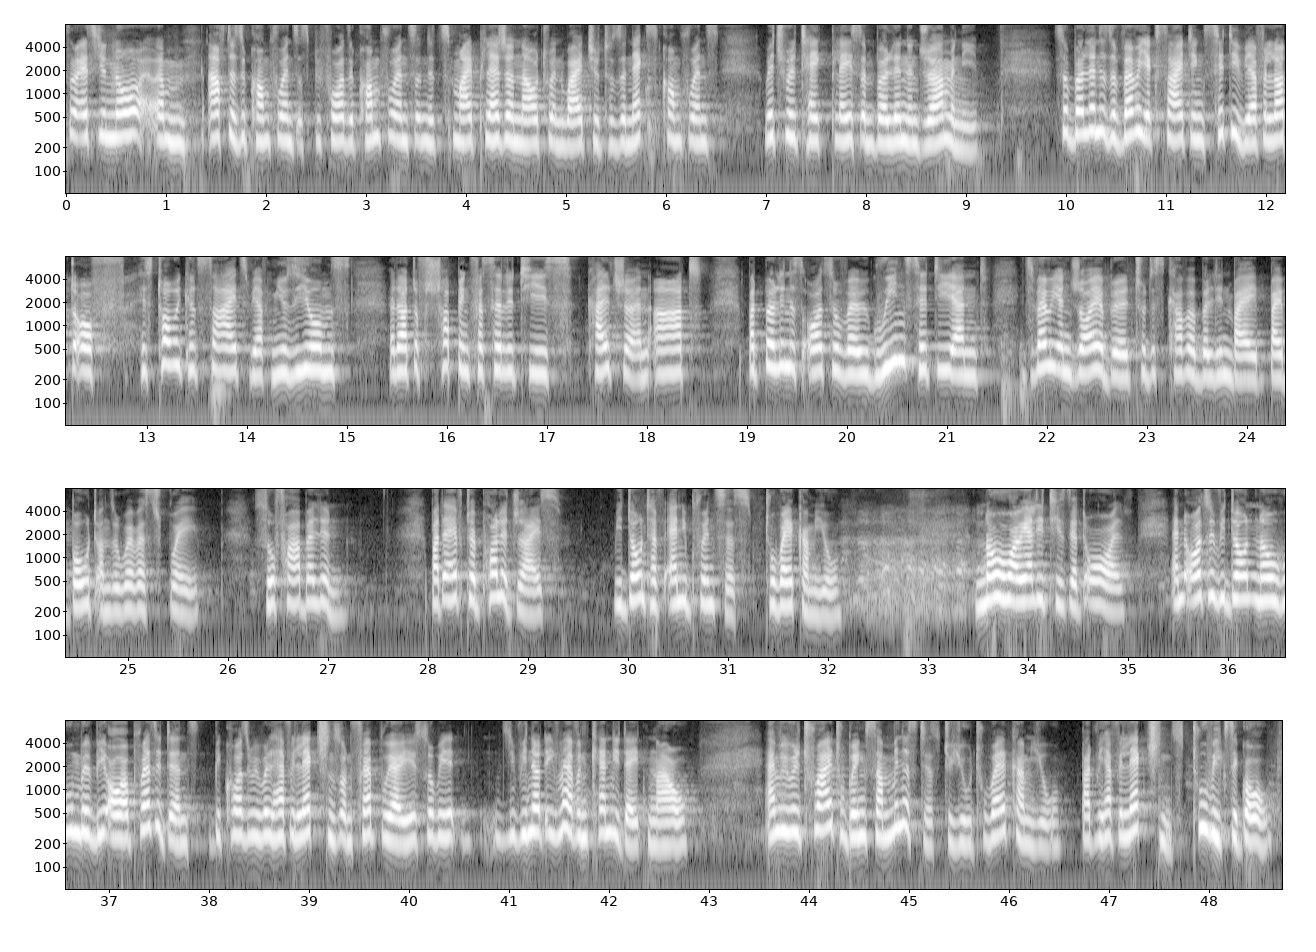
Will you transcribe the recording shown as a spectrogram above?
So as you know, um, after the conference is before the conference, and it's my pleasure now to invite you to the next conference, which will take place in Berlin in Germany. So Berlin is a very exciting city. We have a lot of historical sites, we have museums, a lot of shopping facilities, culture and art. But Berlin is also a very green city and it's very enjoyable to discover Berlin by, by boat on the River Spree. So far Berlin. But I have to apologize. We don't have any princes to welcome you. no royalties at all. And also, we don't know who will be our president because we will have elections on February, so we, we not even have a candidate now. And we will try to bring some ministers to you to welcome you. But we have elections two weeks ago,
